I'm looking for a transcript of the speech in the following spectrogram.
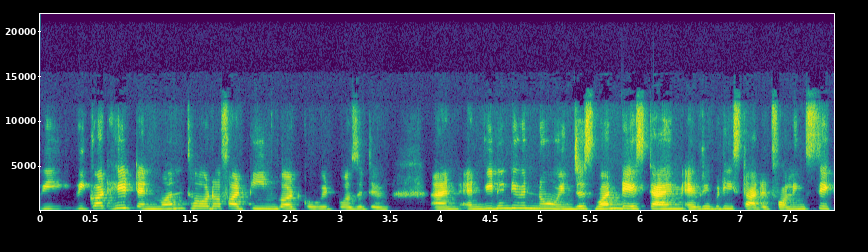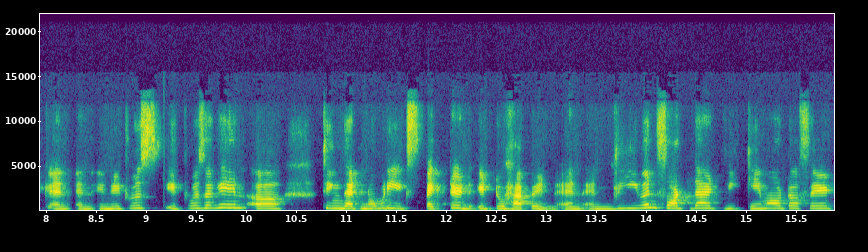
we we got hit and one third of our team got covid positive and and we didn't even know. In just one day's time everybody started falling sick and and, and it was it was again a thing that nobody expected it to happen. And and we even fought that. We came out of it.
